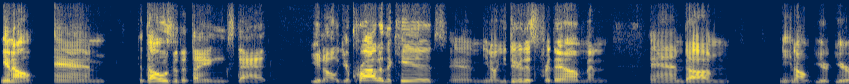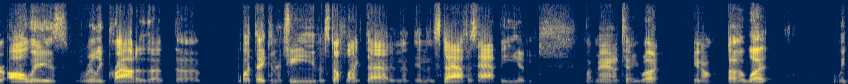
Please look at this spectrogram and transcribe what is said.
you know and those are the things that you know you're proud of the kids and you know you do this for them and and um you know you're you're always really proud of the the what they can achieve and stuff like that and the, and the staff is happy and but man i tell you what you know uh what? We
